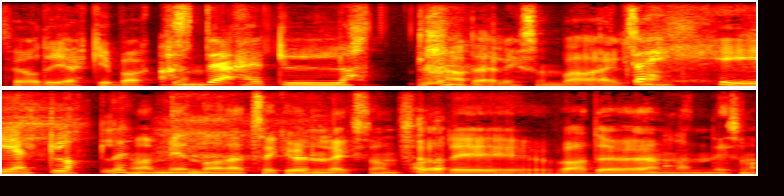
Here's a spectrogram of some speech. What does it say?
før de gikk i bakken. altså. Det er helt latterlig. Ja, det er liksom bare helt sånn. Det er helt latterlig. Det var mindre enn et sekund liksom, før de var døde, men liksom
